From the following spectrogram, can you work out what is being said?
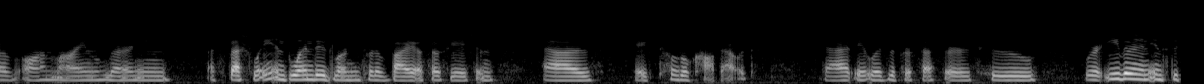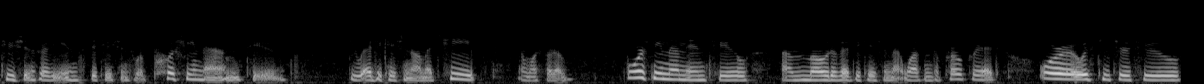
of online learning, especially, and blended learning sort of by association, as a total cop out. That it was the professors who were either in institutions where the institutions were pushing them to do education on the cheap and were sort of forcing them into a mode of education that wasn't appropriate, or it was teachers who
